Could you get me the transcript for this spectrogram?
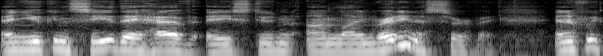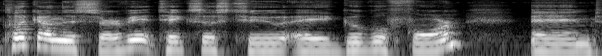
and you can see they have a student online readiness survey. And if we click on this survey, it takes us to a Google form, and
